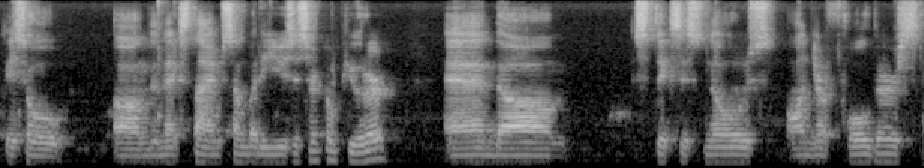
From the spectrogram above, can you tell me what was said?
Okay so um, the next time somebody uses your computer and um, sticks his nose on your folders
